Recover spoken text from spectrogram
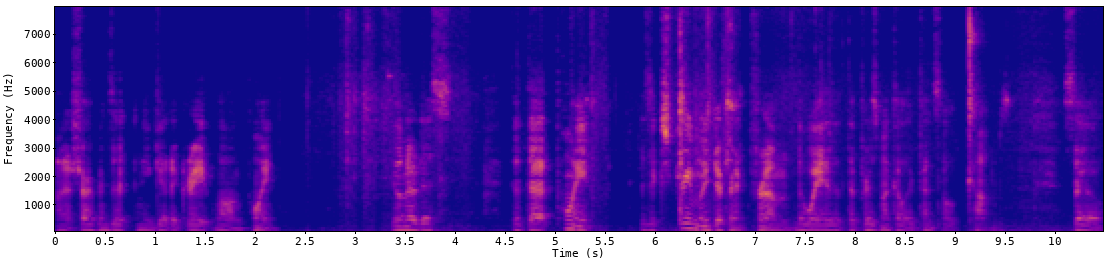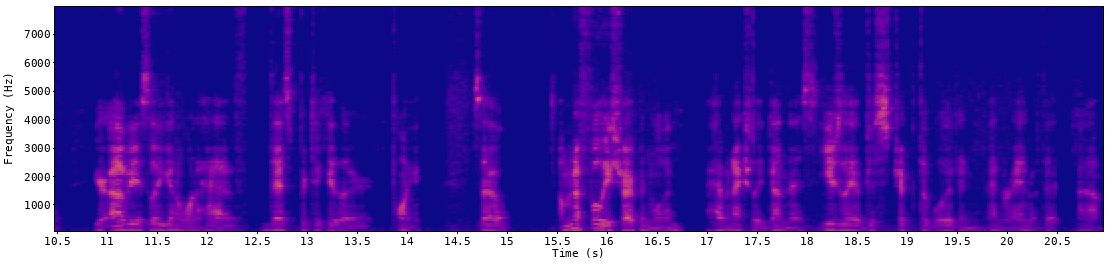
and it sharpens it, and you get a great long point. You'll notice that that point is extremely different from the way that the Prismacolor pencil comes. So you're obviously going to want to have this particular point. So I'm going to fully sharpen one. I haven't actually done this. Usually I've just stripped the wood and, and ran with it. Um,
